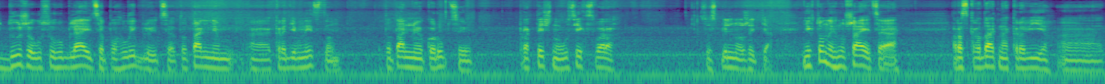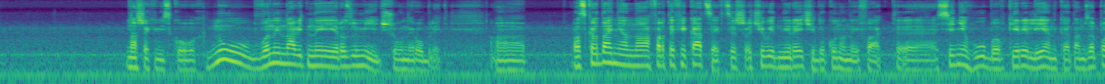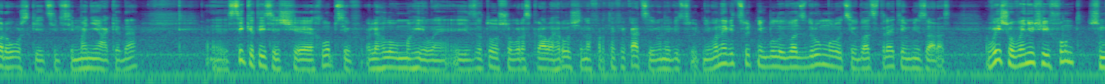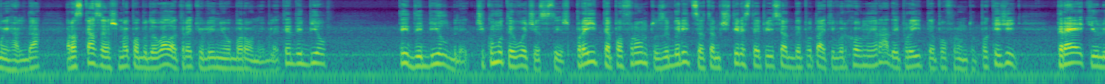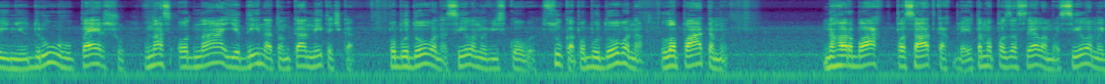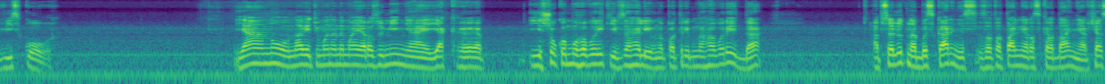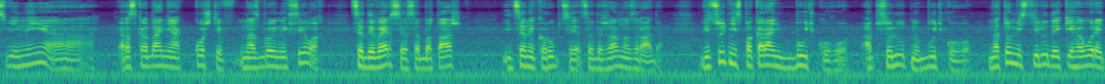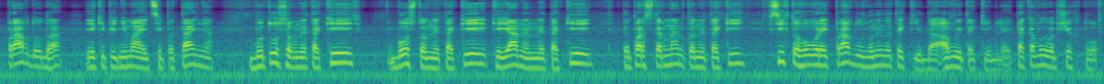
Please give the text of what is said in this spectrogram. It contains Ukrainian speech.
дуже усугубляється, поглиблюється тотальним е, крадівництвом, тотальною корупцією практично у всіх сферах суспільного життя. Ніхто не гнушається розкрадати на крові е, наших військових. Ну, вони навіть не розуміють, що вони роблять. Е, Розкрадання на фортифікаціях це ж очевидні речі, доконаний факт. Е, Сінєгубов, Кириленко, там Запорожські, ці всі маніяки. Да? Е, Стільки тисяч е, хлопців лягло в могили із-за того, що ви розкрали гроші на фортифікації, вони відсутні. Вони відсутні були в 22-му році, в 23-му і зараз. Вийшов вонючий фунт Шмигаль, да? розказує, що ми побудували третю лінію оборони. Блядь. Ти дебіл? Ти дебіл, блядь. Чи кому ти в очі стиш? Проїдьте по фронту, заберіться там 450 депутатів Верховної Ради і проїдьте по фронту. Покажіть третю лінію, другу, першу. У нас одна єдина тонка ниточка побудована силами військових. Сука, побудована лопатами на горбах, посадках, блядь, там поза селами, силами військових. Я, ну, навіть у мене немає розуміння, як е, і що кому говорити, і взагалі воно потрібно говорити, да? Абсолютна безкарність за тотальне розкрадання. В час війни е, розкрадання коштів на Збройних силах це диверсія, саботаж. І це не корупція, це державна зрада. Відсутність покарань будь-кого, абсолютно будь-кого. Натомість ті люди, які говорять правду, да, які піднімають ці питання, Бутусов не такий, Бостон не такий, Киянин не такий, тепер Стерненко не такий. Всі, хто говорять правду, вони не такі, да, а ви такі, блядь. Так а ви взагалі хто?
